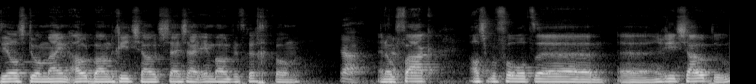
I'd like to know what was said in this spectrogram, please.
deels door mijn outbound reach-out zijn zij inbound weer teruggekomen. Ja. En ook Ja. vaak als ik bijvoorbeeld eh, eh, een reach-out doe,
